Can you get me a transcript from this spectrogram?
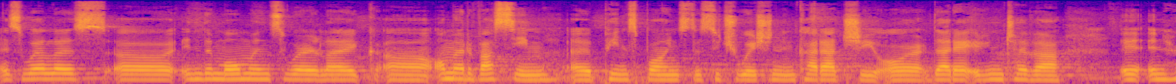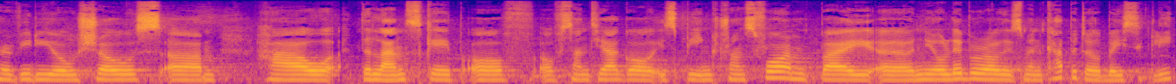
as well as uh, in the moments where like uh, Omer Wasim uh, pinpoints the situation in Karachi or Daria Irincheva in her video shows um, how the landscape of, of Santiago is being transformed by uh, neoliberalism and capital basically.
